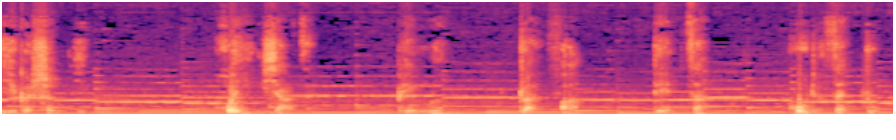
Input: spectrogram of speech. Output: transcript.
一个声音，欢迎下载、评论、转发、点赞。或者赞助。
